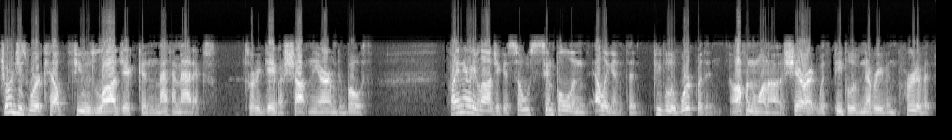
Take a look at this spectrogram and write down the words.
George's work helped fuse logic and mathematics, sort of gave a shot in the arm to both. Binary logic is so simple and elegant that people who work with it often want to share it with people who've never even heard of it.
